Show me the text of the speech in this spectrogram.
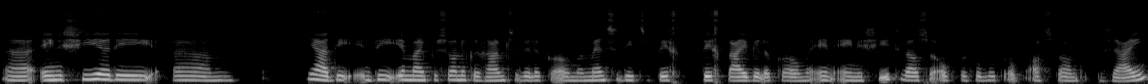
uh, energieën die um, ja, die, die in mijn persoonlijke ruimte willen komen. Mensen die te dicht, dichtbij willen komen in energie, terwijl ze ook bijvoorbeeld op afstand zijn.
